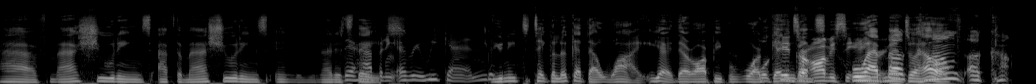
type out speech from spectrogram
have mass shootings after mass shootings in the United they're States, happening every weekend. you need to take a look at that. Why? Yeah, there are people who are Well, getting kids are obviously who have angry. mental health. account-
